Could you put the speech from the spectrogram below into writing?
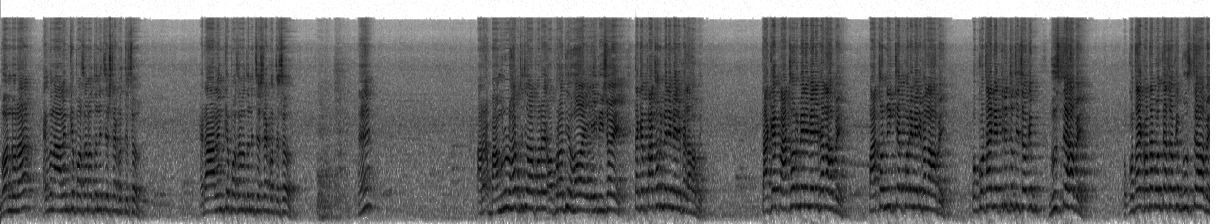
ভণ্ডরা, একজন আলেমকে পচানোর জন্য চেষ্টা করতেছ। এটা আলেমকে পচানোর জন্য চেষ্টা করতেছ। হ্যাঁ? আর মামুনুল হক যদি অপরা- অপরাধী হয় এই বিষয়ে, তাকে পাথর মেরে মেরে ফেলা হবে। তাকে পাথর মেরে মেরে ফেলা হবে। পাথর নিক্ষেপ করে মেরে ফেলা হবে। ও কোথায় নেতৃত্ব দিচ্ছে ওকে বুঝতে হবে। ও কোথায় কথা বলতে আছে ওকে বুঝতে হবে।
